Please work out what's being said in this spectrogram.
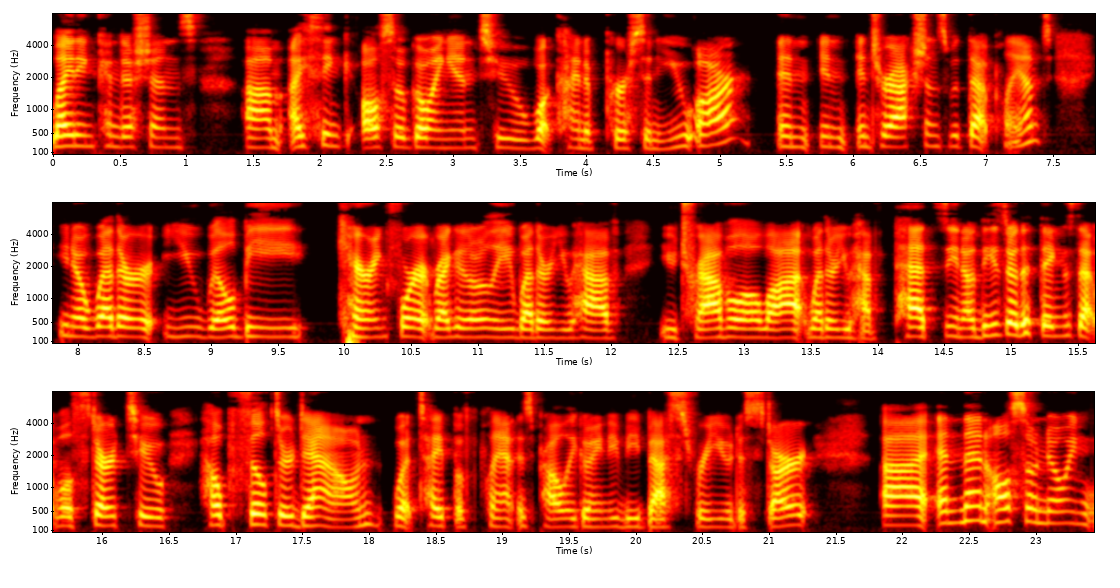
lighting conditions. Um, I think also going into what kind of person you are in, in interactions with that plant, you know, whether you will be caring for it regularly, whether you have you travel a lot, whether you have pets, you know, these are the things that will start to help filter down what type of plant is probably going to be best for you to start. Uh, and then also knowing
